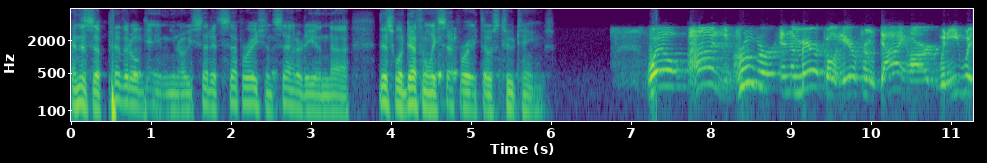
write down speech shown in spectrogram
and this is a pivotal game. You know, you said it's separation Saturday, and uh, this will definitely separate those two teams. Well, Hans Gruber in the miracle here from Die Hard when he would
